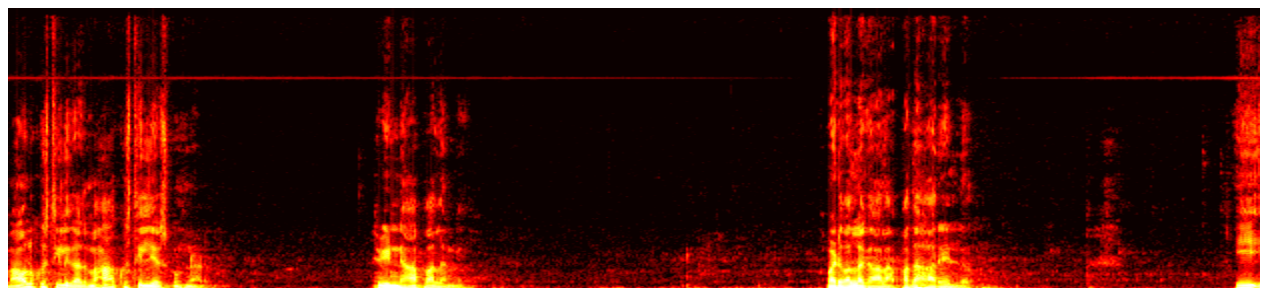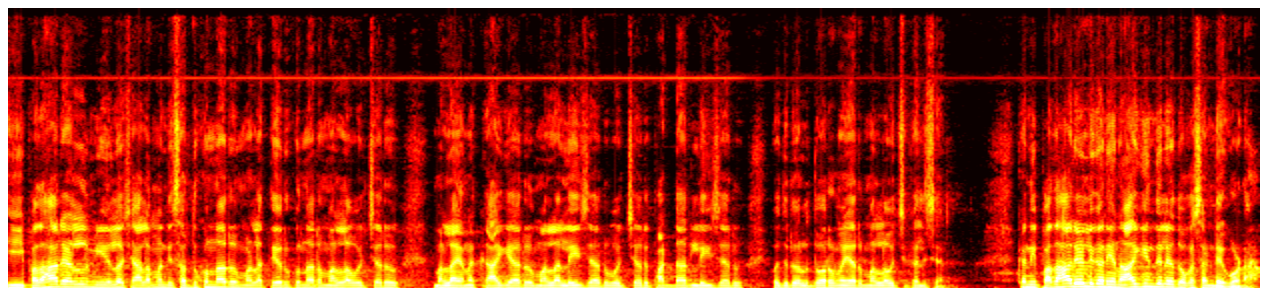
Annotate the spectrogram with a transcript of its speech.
మామూలు కుస్తీలు కాదు మహాకుస్తీలు చేసుకుంటున్నాడు. వీడిని ఆపాలని. వాడి వల్ల కాల పదహారేళ్ళు. ఈ ఈ పదహారేళ్ళు మీలో చాలామంది సర్దుకున్నారు మళ్ళీ తేరుకున్నారు మళ్ళీ వచ్చారు మళ్ళీ వెనక్కి ఆగారు మళ్ళీ లేచారు వచ్చారు పడ్డారు లేచారు కొద్ది రోజులు దూరం అయ్యారు మళ్ళీ వచ్చి కలిశారు. కానీ ఈ పదహారేళ్ళుగా నేను ఆగింది లేదు ఒక సండే కూడా.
